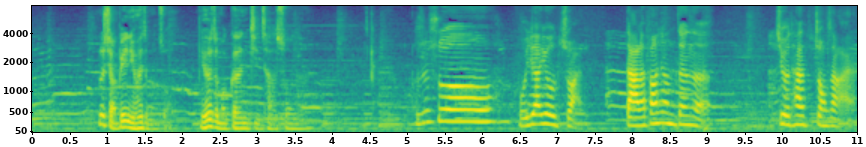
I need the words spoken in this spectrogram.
录？那小编你会怎么做？你会怎么跟警察说呢？我就说我要右转，打了方向灯了，结果他撞上来。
